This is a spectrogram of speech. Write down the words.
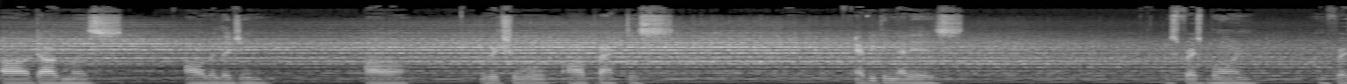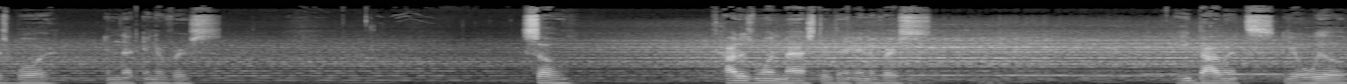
all dogmas, all religion, all ritual, all practice, everything that is was first born and first born in that inner verse. So, how does one master their inner verse? You balance your will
